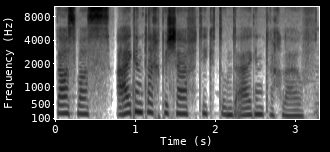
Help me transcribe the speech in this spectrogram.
das, was eigentlich beschäftigt und eigentlich läuft.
